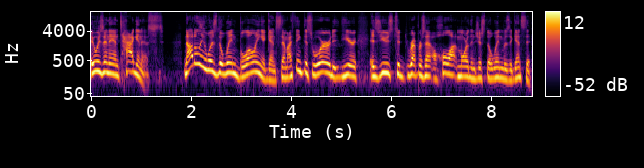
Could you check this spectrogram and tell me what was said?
It was an antagonist. Not only was the wind blowing against them, I think this word here is used to represent a whole lot more than just the wind was against it.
